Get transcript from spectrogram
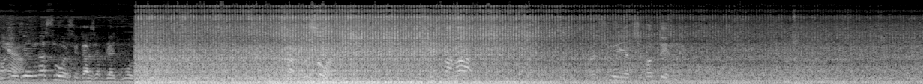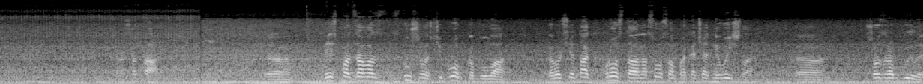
Ні. Уже в насосе даже, блядь, воду. Так, ну що? Нога працює як годинник. Красота. Е, Десь подзавоздушилась чи пробка була. Коротше, так просто насосом прокачати не вийшло. Е, Що зробили?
